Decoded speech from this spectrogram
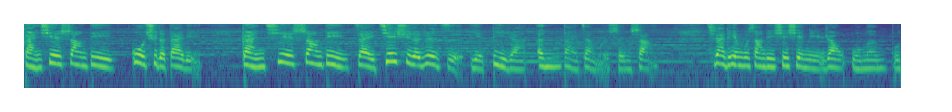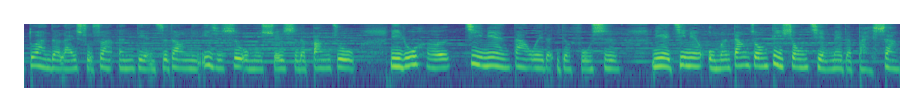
感谢上帝过去的带领，感谢上帝在接续的日子也必然恩待在我们的身上。亲爱的天父上帝，谢谢你让我们不断的来数算恩典，知道你一直是我们随时的帮助。你如何纪念大卫的一个服饰，你也纪念我们当中弟兄姐妹的摆上。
